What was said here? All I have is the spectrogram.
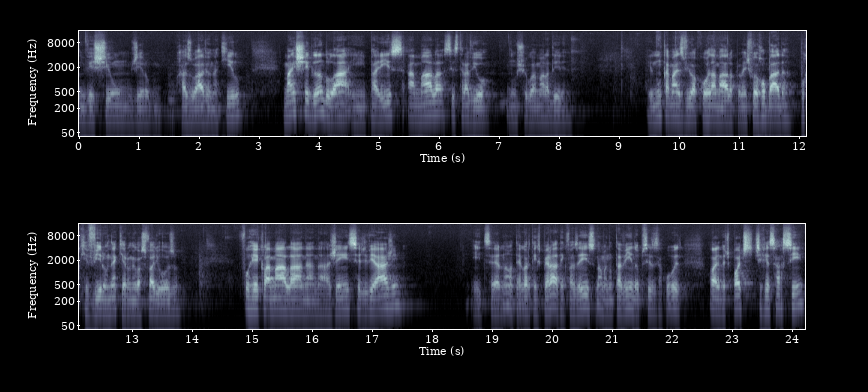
investiu um dinheiro razoável naquilo mas chegando lá em Paris, a mala se extraviou, não chegou a mala dele. Ele nunca mais viu a cor da mala, provavelmente foi roubada, porque viram né, que era um negócio valioso. Foi reclamar lá na, na agência de viagem e disseram: Não, até agora tem que esperar, tem que fazer isso. Não, mas não está vindo, eu preciso dessa coisa. Olha, a gente pode te ressarcir.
